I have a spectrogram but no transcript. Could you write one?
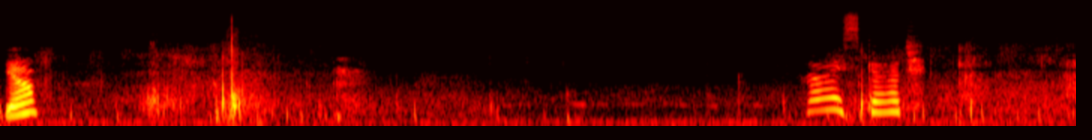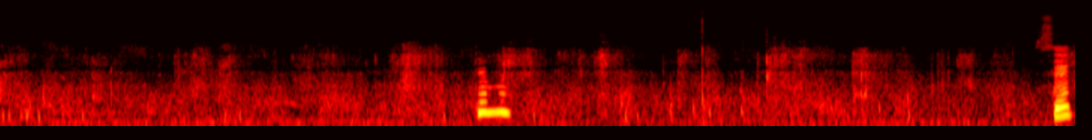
Yeah? Hi, Scotch. Come on. Sit.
